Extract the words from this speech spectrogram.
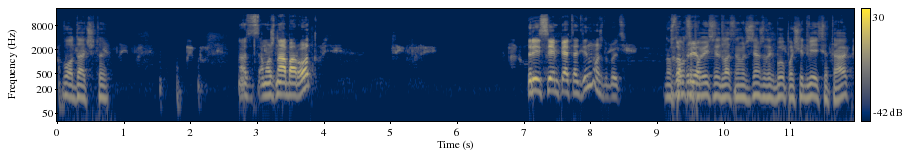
Вот, да, что-то. А, а может наоборот? 3751, может быть? За Холмса бред? повесили 20 на 67, что так было почти 200, так?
